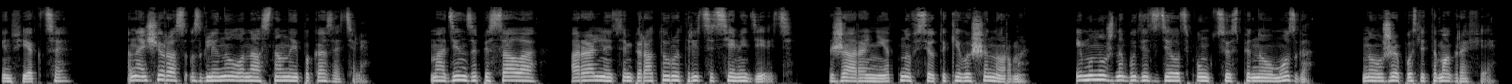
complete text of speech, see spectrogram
инфекция. Она еще раз взглянула на основные показатели. Мадин записала оральную температуру 37,9. Жара нет, но все-таки выше нормы. Ему нужно будет сделать пункцию спинного мозга, но уже после томографии.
